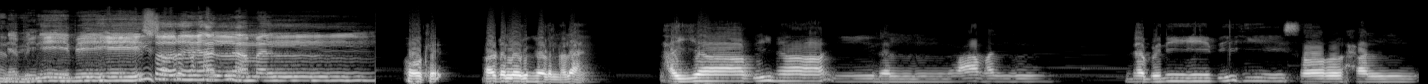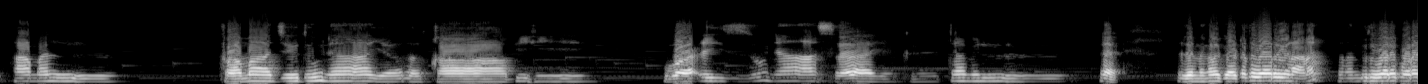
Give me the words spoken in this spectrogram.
نبني به صرح الأمل ഓക്കെ പാട്ടെല്ലാവരും കേട്ടല്ലോ അല്ലെ ഹയ്യാ ബിനാ ഇലൽ അമൽ നബ്നി ബിഹി സർഹൽ അമൽ فمجدنا يرقى به തമിൽ. അല്ലേ ഇത് നിങ്ങൾ കേട്ടത് വേറെ ഈണാണ്. നമുക്ക് ഇതുപോലെ കുറെ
